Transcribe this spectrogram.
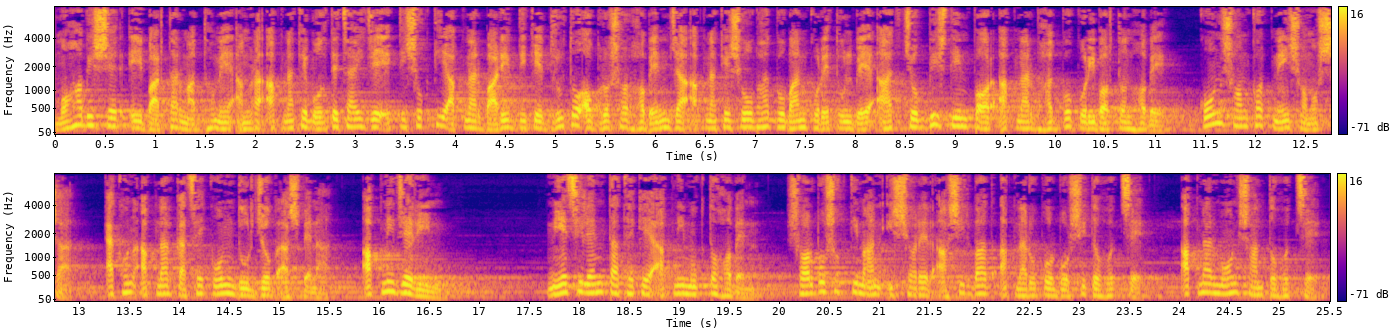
মহাবিশ্বের এই বার্তার মাধ্যমে আমরা আপনাকে বলতে চাই যে একটি শক্তি আপনার বাড়ির দিকে দ্রুত অগ্রসর হবেন যা আপনাকে সৌভাগ্যবান করে তুলবে। আজ চব্বিশ দিন পর আপনার ভাগ্য পরিবর্তন হবে। কোন সংকট নেই সমস্যা। এখন আপনার কাছে কোন দুর্যোগ আসবে না। আপনি যে ঋণ নিয়েছিলেন তা থেকে আপনি মুক্ত হবেন। সর্বশক্তিমান ঈশ্বরের আশীর্বাদ আপনার উপর বর্ষিত হচ্ছে। আপনার মন শান্ত হচ্ছে।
